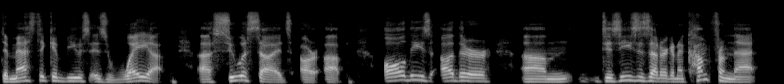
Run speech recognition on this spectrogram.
domestic abuse is way up uh, suicides are up. All these other um, diseases that are going to come from that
